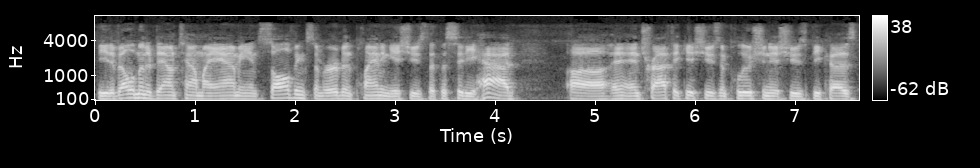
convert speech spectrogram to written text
the development of downtown Miami and solving some urban planning issues that the city had. Uh, and, and, traffic issues and pollution issues because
